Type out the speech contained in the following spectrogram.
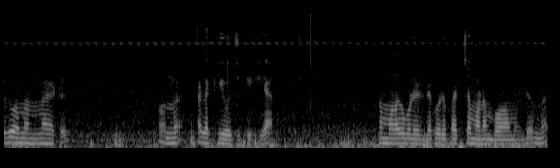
ഇത് ഒന്ന് നന്നായിട്ട് ഒന്ന് ഇളക്കി യോജിപ്പിക്കുക. മുളക് പൊടിയുടെ ഒരു പച്ച മണം പോകാൻ വേണ്ടി ഒന്ന്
